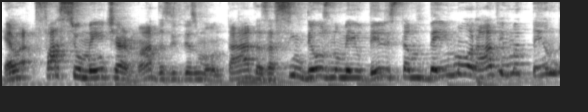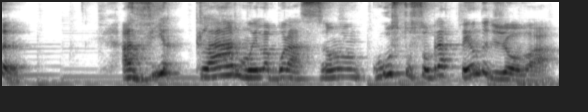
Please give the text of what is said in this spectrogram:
ela facilmente armadas e desmontadas, assim Deus no meio deles também morava em uma tenda. Havia, claro, uma elaboração e um custo sobre a tenda de Jeová,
